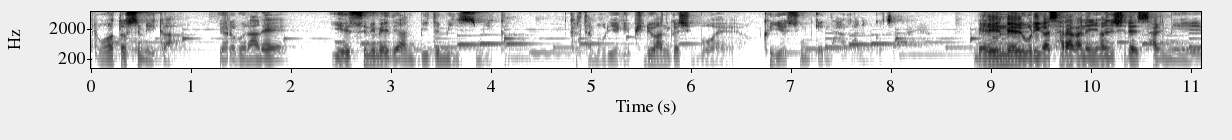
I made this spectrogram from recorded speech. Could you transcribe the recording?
여러분 어떻습니까? 여러분 안에 예수님에 대한 믿음이 있습니까? 그렇다면 우리에게 필요한 것이 뭐예요? 그 예수님께 나가는 거잖아요. 매일매일 우리가 살아가는 현실의 삶이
